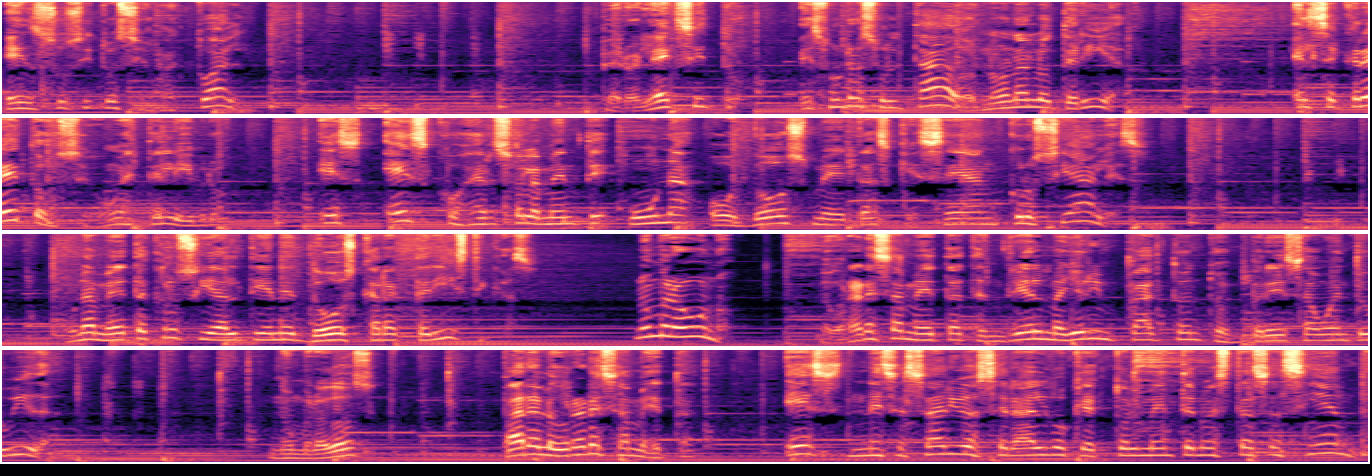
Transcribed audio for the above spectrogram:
en su situación actual. Pero el éxito es un resultado, no una lotería. El secreto, según este libro, es escoger solamente una o dos metas que sean cruciales. Una meta crucial tiene dos características. Número uno, Lograr esa meta tendría el mayor impacto en tu empresa o en tu vida. Número 2. Para lograr esa meta, es necesario hacer algo que actualmente no estás haciendo.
